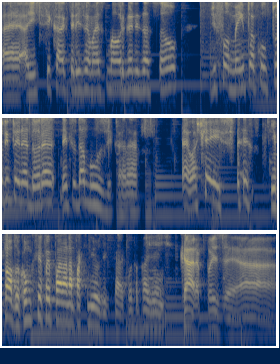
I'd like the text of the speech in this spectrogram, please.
É, a gente se caracteriza mais como uma organização de fomento à cultura empreendedora dentro da música, né? É, eu acho que é isso. E Pablo, como que você foi parar na Pac Music, cara? Conta pra gente. Cara, pois é, a,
